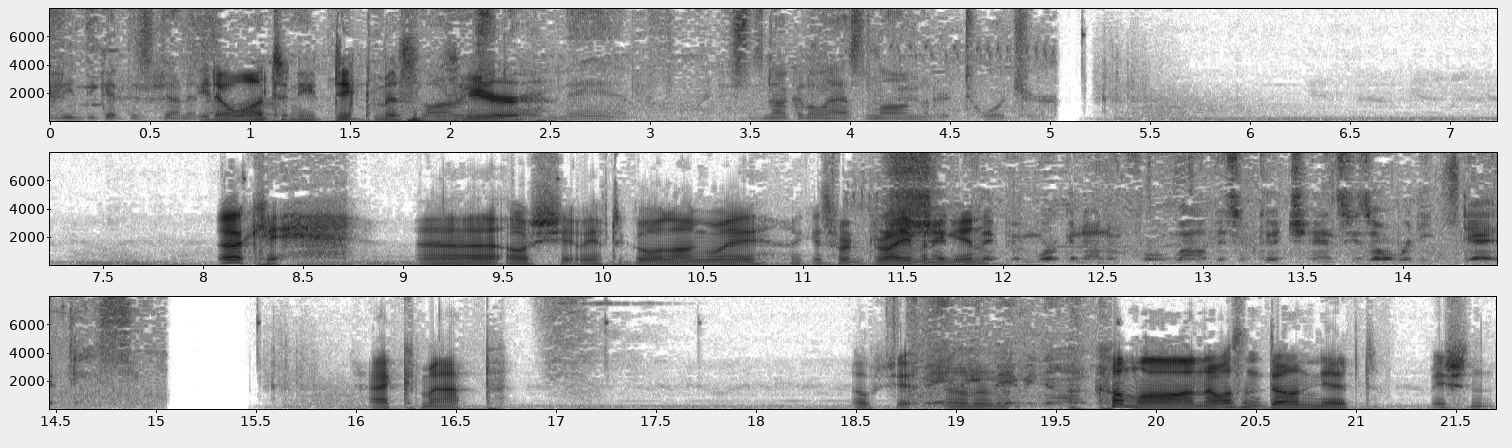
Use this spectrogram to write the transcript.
We need to get this done. in We don't want any dick missiles here. man. He's not gonna last long under torture. Okay. Uh, oh shit, we have to go a long way. I guess we're driving Shit, again. They've been working on him for a while. There's a good chance he's already dead. Hack map. Oh shit, no, Maybe, no, no. maybe not. Oh, come on, I wasn't done yet. Missions.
